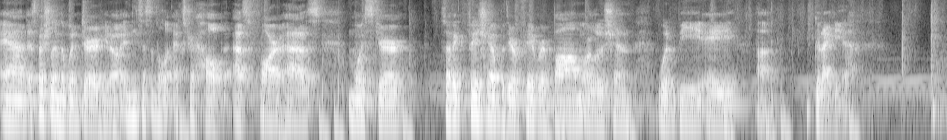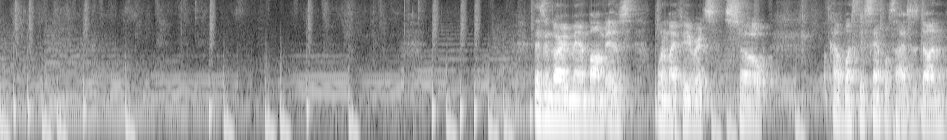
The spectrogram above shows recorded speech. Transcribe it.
and especially in the winter, you know, it needs just a little extra help as far as moisture. So I think finishing up with your favorite balm or lotion would be a uh, good idea. The Zingari Man Balm is one of my favorites, so kind of once the sample size is done,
